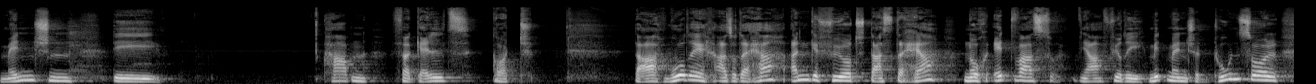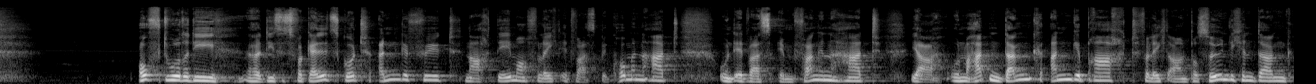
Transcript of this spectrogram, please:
Menschen, die haben vergelt's Gott. Da wurde also der Herr angeführt, dass der Herr noch etwas ja, für die Mitmenschen tun soll. Oft wurde die, äh, dieses Vergelt's Gott angefügt, nachdem er vielleicht etwas bekommen hat und etwas empfangen hat. Ja, und man hat einen Dank angebracht, vielleicht auch einen persönlichen Dank,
